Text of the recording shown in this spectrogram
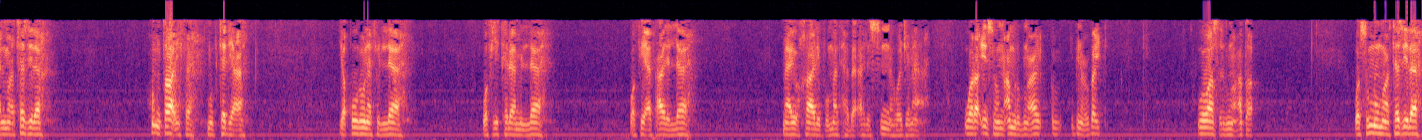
المعتزلة هم طائفة مبتدعة يقولون في الله وفي كلام الله وفي أفعال الله ما يخالف مذهب أهل السنة والجماعة. ورئيسهم عمرو بن عبيد وواصل بن عطاء. وسموا معتزلة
